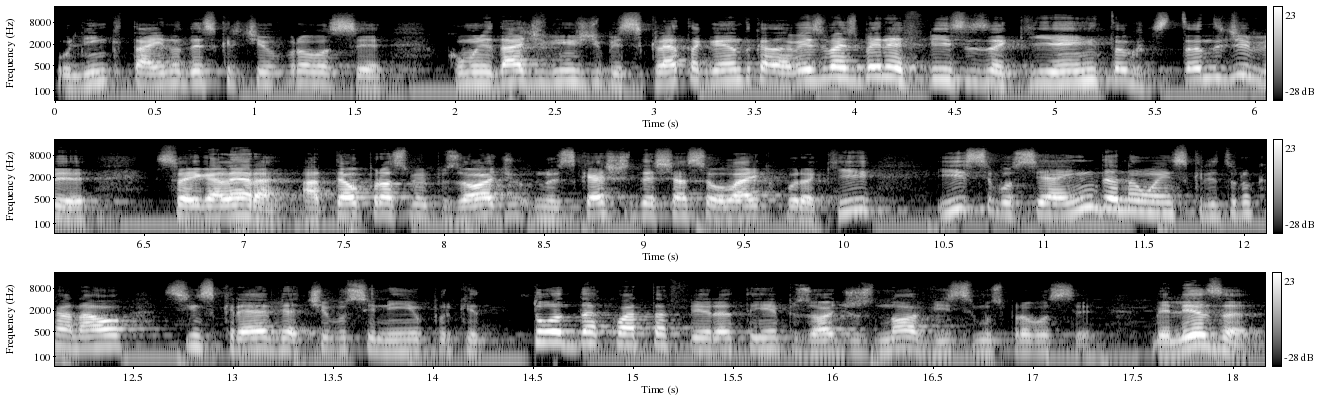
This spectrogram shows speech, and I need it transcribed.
O link tá aí no descritivo para você. Comunidade de vinhos de bicicleta ganhando cada vez mais benefícios aqui, hein? Tô gostando de ver. Isso aí, galera. Até o próximo episódio. Não esquece de deixar seu like por aqui. E se você ainda não é inscrito no canal, se inscreve ativa o sininho, porque toda quarta-feira tem episódios novíssimos para você. Beleza?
